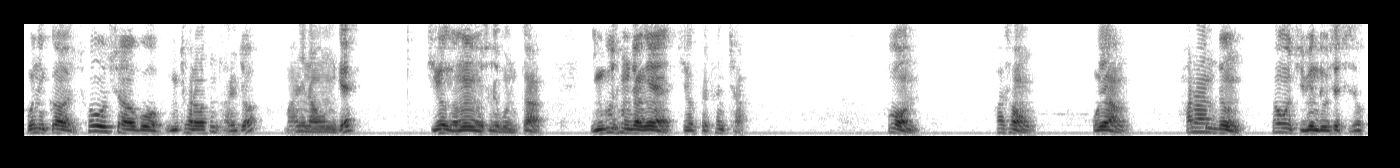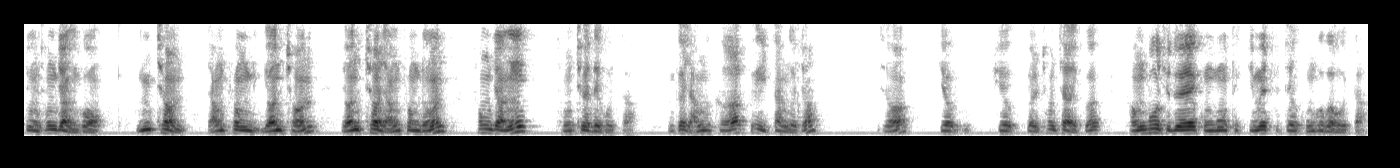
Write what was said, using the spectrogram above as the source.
보니까 서울시하고 인천하고 좀 다르죠? 많이 나오는 게 지역 영향 요소를 보니까 인구 성장의 지역별 편차, 수원, 화성, 고양, 하남 등 서울 주변 도시의 지속적인 성장이고 인천, 양평, 연천, 연천, 양평 등은 성장이 정체가 되고 있다. 그러니까 양극화가 꽤 있다는 거죠. 그래서 지역 지역별 편차가 있고 정부 주도의 공공택지의 주택을 공급하고 있다.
